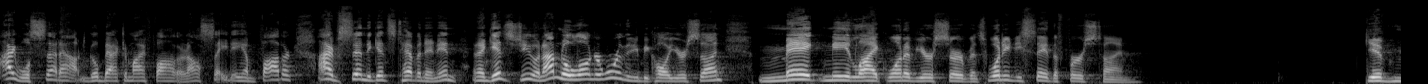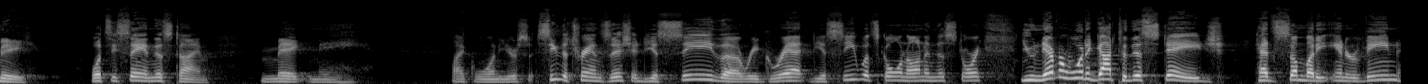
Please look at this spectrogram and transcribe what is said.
I will set out and go back to my father, and I'll say to him, Father, I've sinned against heaven and, in, and against you, and I'm no longer worthy to be called your son. Make me like one of your servants. What did he say the first time? Give me. What's he saying this time? Make me like one of your see the transition do you see the regret do you see what's going on in this story you never would have got to this stage had somebody intervened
